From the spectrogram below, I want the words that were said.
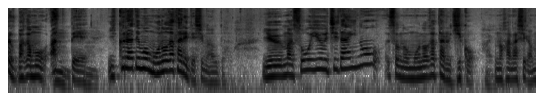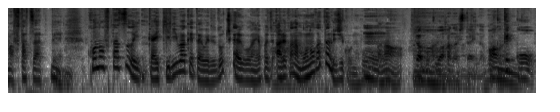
る場がもうあって、いくらでも物語れてしまうと。いう、まあそういう時代のその物語る事故の話がまあ2つあって、この2つを1回切り分けた上でどっちからいこうかなやっぱりあれかな物語る事故の方かな。が僕は話したいな。僕結構、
